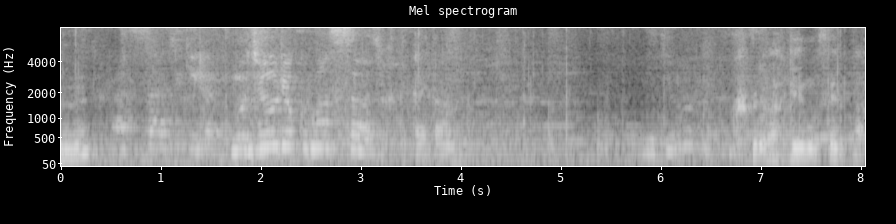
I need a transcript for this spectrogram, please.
うん、マッサージ機が無重力マッサージって書いてある無重力これはゲームセンター。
